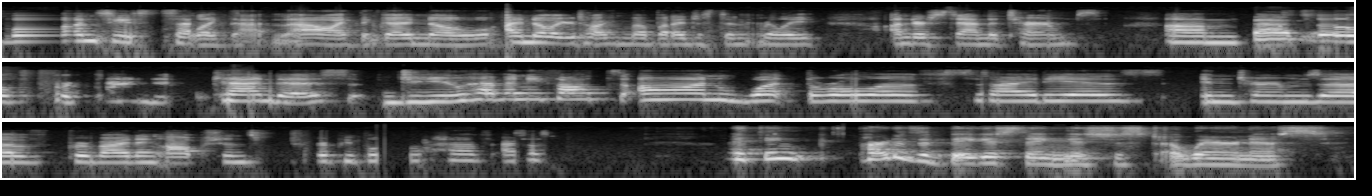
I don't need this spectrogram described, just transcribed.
once you said like that, now I think I know I know what you're talking about, but I just didn't really understand the terms. Um, Fabulous. so for Cand- Candace, do you have any thoughts on what the role of society is in terms of providing options for people who have access? I think part of the biggest thing is just awareness.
